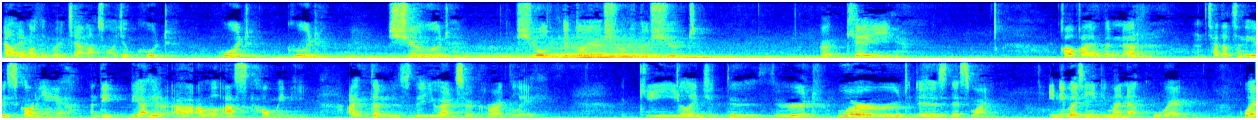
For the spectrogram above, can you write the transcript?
L-nya nggak usah dibaca, langsung aja could. Would, could, should, should itu ya, should itu should. Oke. Okay. Kalau kalian bener, catat sendiri skornya ya. Nanti di akhir uh, I will ask how many items that you answer correctly. Oke, okay, lanjut the third word is this one. Ini bacanya gimana? Kue, kue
